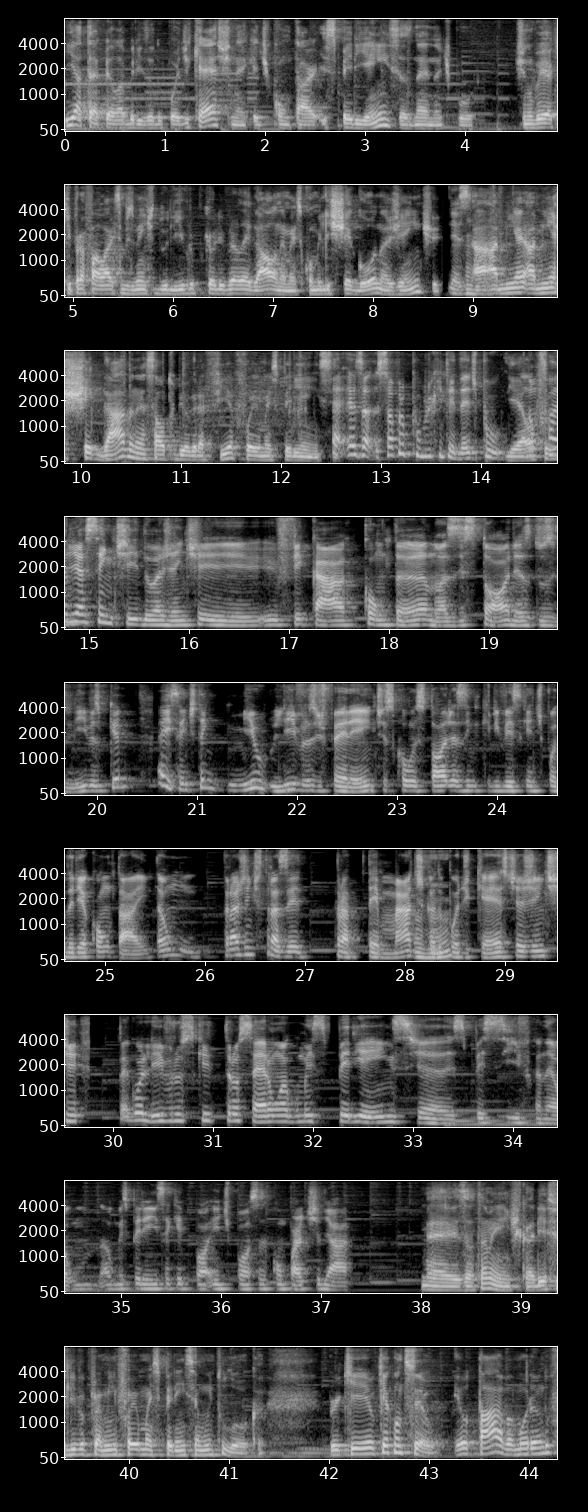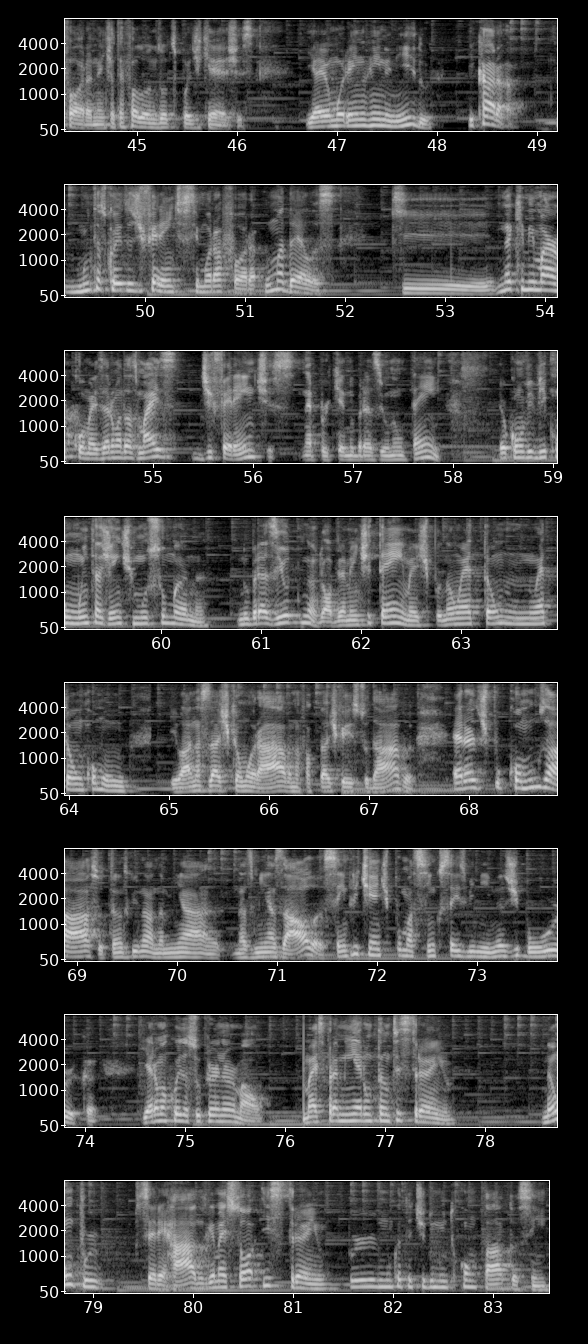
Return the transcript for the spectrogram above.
E até pela brisa do podcast, né? Que é de contar experiências, né? né tipo, gente não veio aqui para falar simplesmente do livro porque o livro é legal, né? Mas como ele chegou na gente, a, a, minha, a minha chegada nessa autobiografia foi uma experiência. É, exato. Só para o público entender, tipo, não foi... faria sentido a gente ficar contando as histórias dos livros, porque é isso, a gente tem mil livros diferentes com histórias incríveis que a gente poderia contar. Então, para a gente trazer para temática uhum. do podcast, a gente pegou livros que trouxeram alguma experiência específica, né? Algum, alguma experiência que a gente possa compartilhar. É, exatamente, cara. E esse livro para mim foi uma experiência muito louca. Porque o que aconteceu? Eu tava morando fora, né? A gente até falou nos outros podcasts. E aí eu morei no Reino Unido. E, cara, muitas coisas diferentes se morar fora. Uma delas, que não é que me marcou, mas era uma das mais diferentes, né? Porque no Brasil não tem, eu convivi com muita gente muçulmana. No Brasil, obviamente tem, mas tipo, não é tão, não é tão comum. E lá na cidade que eu morava, na faculdade que eu estudava, era tipo comunzaço, tanto que na, na minha, nas minhas aulas sempre tinha tipo umas 5, 6 meninas de burca. E era uma coisa super normal. Mas para mim era um tanto estranho. Não por ser errado, mas só estranho, por nunca ter tido muito contato assim.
